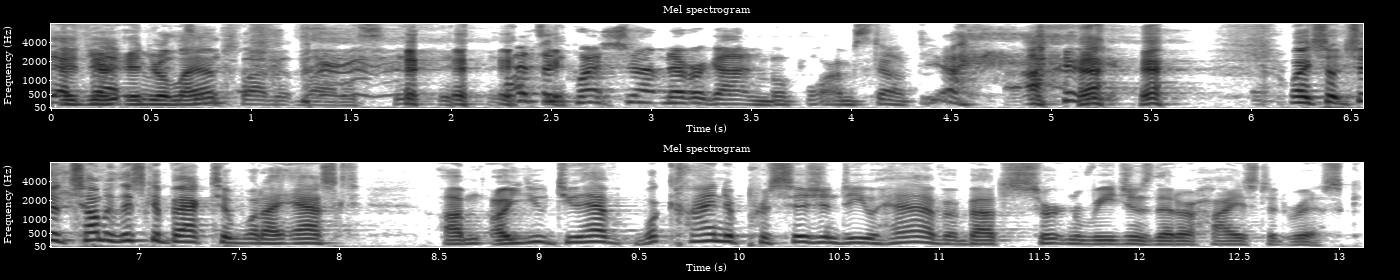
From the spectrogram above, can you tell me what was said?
in your, in your lab? That's a question I've never gotten before. I'm stumped. Yeah. right. So, so, tell me, let's get back to what I asked um, are you? Do you have what kind of precision do you have about certain regions that are highest at risk?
